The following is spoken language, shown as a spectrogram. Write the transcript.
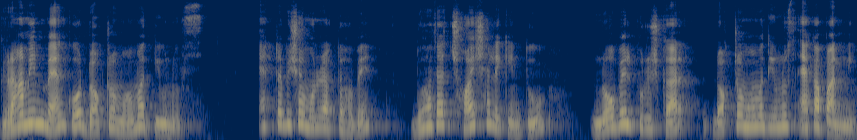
গ্রামীণ ব্যাংক ও ডক্টর মোহাম্মদ ইউনুস। একটা বিষয় মনে রাখতে হবে দু হাজার ছয় সালে কিন্তু নোবেল পুরস্কার ডক্টর মোহাম্মদ ইউনুস একা পাননি।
